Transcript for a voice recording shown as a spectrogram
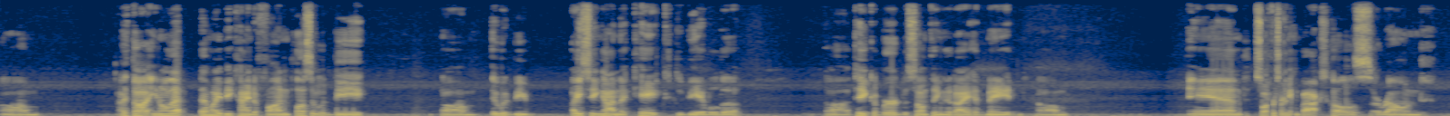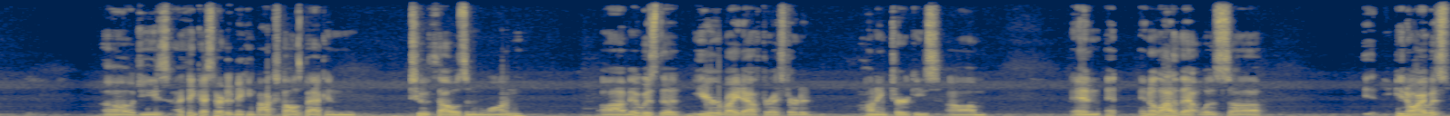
um, I thought, you know, that that might be kind of fun. Plus, it would be um, it would be icing on the cake to be able to uh, take a bird with something that I had made. Um, and so I started making box calls around. Oh, geez, I think I started making box calls back in 2001. Um, it was the year right after I started hunting turkeys, um, and and a lot of that was, uh, you know, I was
